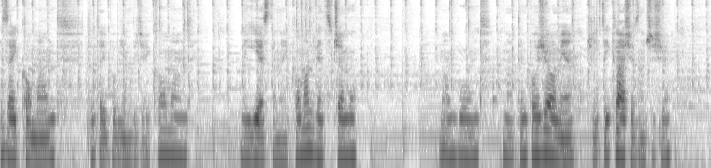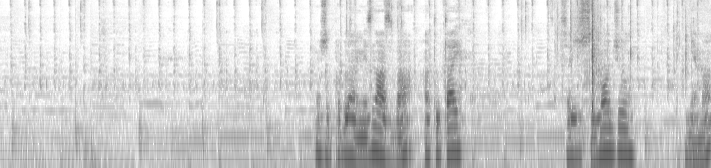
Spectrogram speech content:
Jest iCommand. Tutaj powinien być iCommand. No Jest ten iCommand, więc czemu mam błąd na tym poziomie, czyli w tej klasie znaczy się. Może problemem jest nazwa, a tutaj przejrzyszy moduł nie ma.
